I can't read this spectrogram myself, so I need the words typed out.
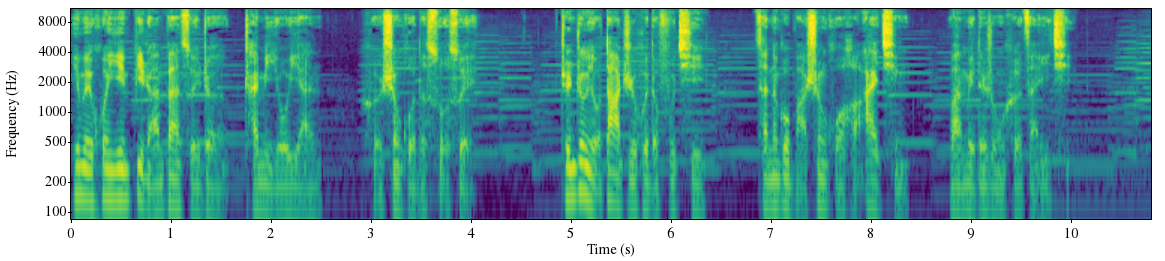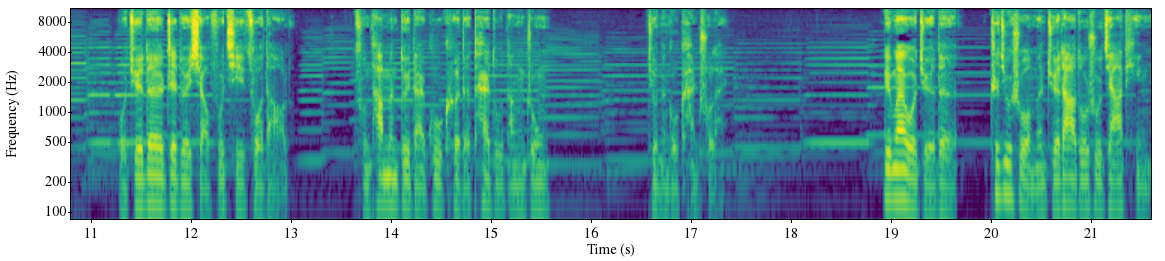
因为婚姻必然伴随着柴米油盐和生活的琐碎，真正有大智慧的夫妻，才能够把生活和爱情完美的融合在一起。我觉得这对小夫妻做到了，从他们对待顾客的态度当中。就能够看出来。另外，我觉得这就是我们绝大多数家庭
